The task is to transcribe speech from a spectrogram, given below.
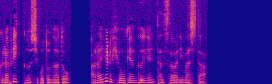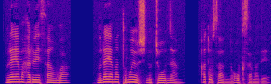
グラフィックの仕事など、あらゆる表現分野に携わりました。村山春江さんは、村山智義の長男、アドさんの奥様で、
